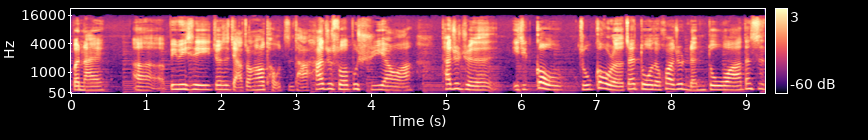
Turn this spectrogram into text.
本来呃 BBC 就是假装要投资他，他就说不需要啊，他就觉得已经够足够了，再多的话就人多啊。但是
